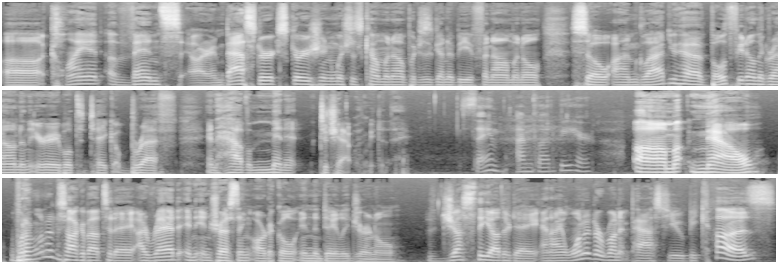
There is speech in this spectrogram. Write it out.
uh, client events, our ambassador excursion, which is coming up, which is going to be phenomenal. So I'm glad you have both feet on the ground and that you're able to take a breath and have a minute to chat with me today. Same. I'm glad to be here. Um, now, what I wanted to talk about today, I read an interesting article in the Daily Journal just the other day, and I wanted to run it past you because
